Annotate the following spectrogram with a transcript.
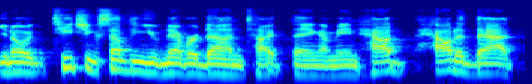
you know, teaching something you've never done type thing. I mean, how how did that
